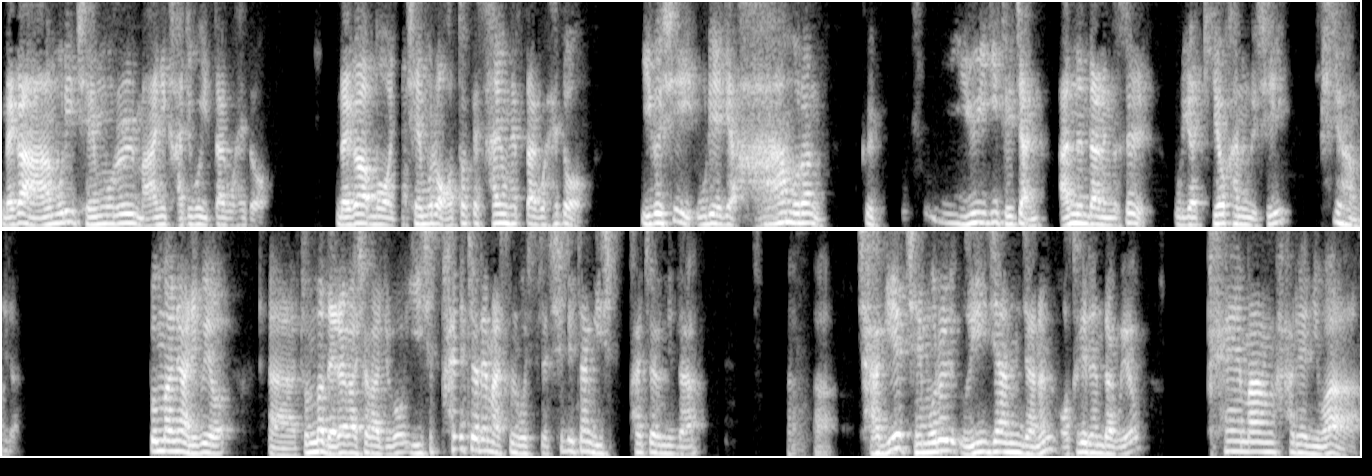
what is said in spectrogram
내가 아무리 재물을 많이 가지고 있다고 해도 내가 뭐 재물을 어떻게 사용했다고 해도 이것이 우리에게 아무런 그 유익이 되지 않, 는다는 것을 우리가 기억하는 것이 필요합니다. 뿐만이 아니고요. 아, 좀 더 내려가셔가지고 28절의 말씀을 보십시오. 11장 28절입니다. 아, 자기의 재물을 의지하는 자는 어떻게 된다고요? 패망하려니와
